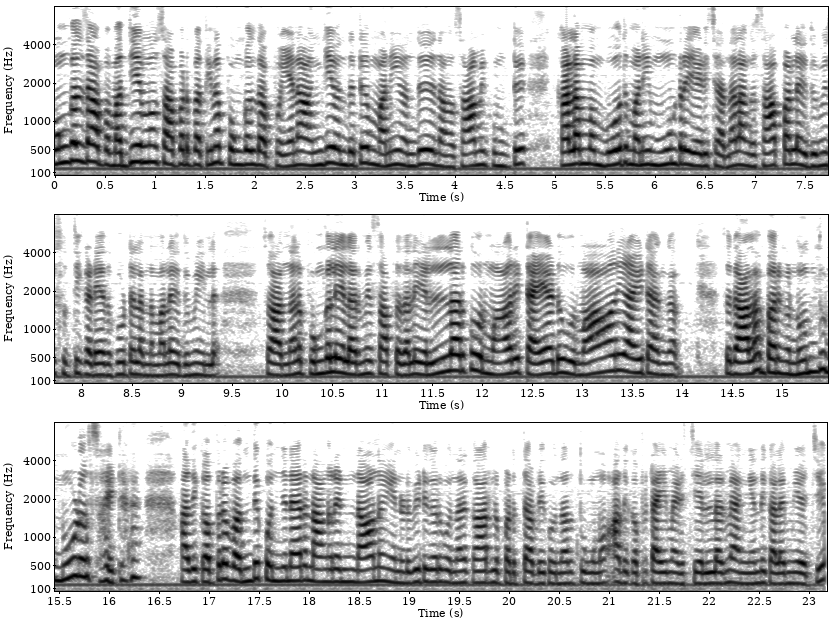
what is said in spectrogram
பொங்கல் தான். அப்போ மதியமும் சாப்பாடு பார்த்தீங்கன்னா பொங்கல் தான் அப்போ. ஏன்னா அங்கேயே வந்துட்டு மணி வந்து நாங்கள் சாமி கும்பிட்டு கிளம்பும் போது மணி மூன்றரை ஆயிடுச்சு. அதனால் அங்கே சாப்பாடுலாம் எதுவுமே சுற்றி கிடையாது. ஹோட்டல் அந்த மாதிரிலாம் எதுவுமே இல்லை. ஸோ அதனால் பொங்கல் எல்லாருமே சாப்பிட்டதால எல்லாருக்கும் ஒரு மாதிரி டயர்டு ஒரு மாதிரி ஆயிட்டாங்க. ஸோ அதெல்லாம் பாருங்கள் நொந்து நூடுல்ஸ் ஆகிட்டேன் அதுக்கப்புறம் வந்து கொஞ்ச நேரம் நாங்கள் ரெண்டு நானும் என்னோடய வீட்டுக்காரரும் கொஞ்ச நேரம் காரில் படுத்து அப்படியே கொஞ்ச நேரம் தூங்கணும் அதுக்கப்புறம் டைம் ஆகிடுச்சு எல்லாருமே அங்கேருந்து கிளம்பியாச்சு.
